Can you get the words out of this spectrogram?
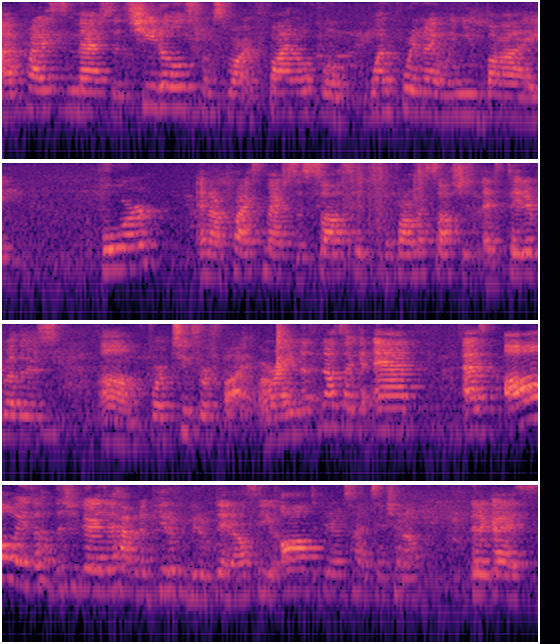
I price match the Cheetos from Smart and Final for 149 when you buy four. And I price match the sausage, the farmer sausage at Stater Brothers um, for two for five. All right, nothing else I can add. As always, I hope that you guys are having a beautiful, beautiful day. And I'll see you all at the dinner time, same channel. Later, guys.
